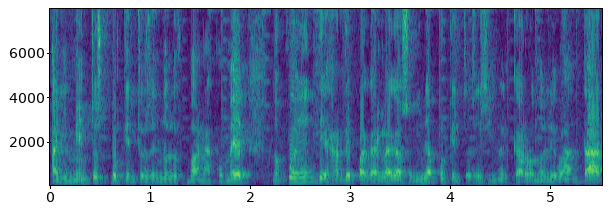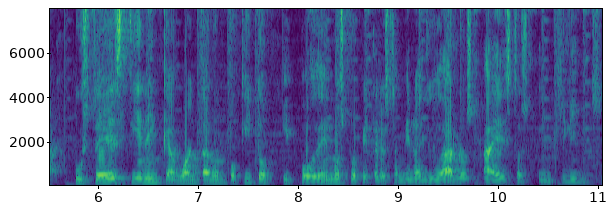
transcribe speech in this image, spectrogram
alimentos porque entonces no los van a comer, no pueden dejar de pagar la gasolina porque entonces si no el carro no le va a andar. Ustedes tienen que aguantar un poquito y podemos propietarios también ayudarlos a estos inquilinos.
